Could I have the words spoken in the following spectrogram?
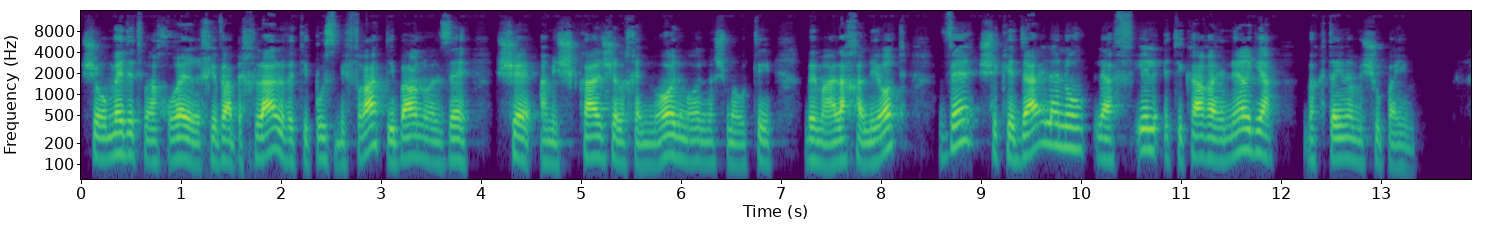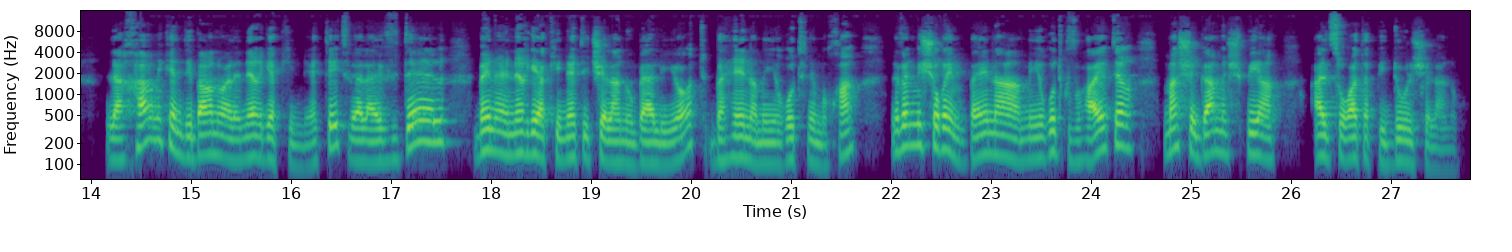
שעומדת מאחורי רכיבה בכלל וטיפוס בפרט, דיברנו על זה שהמשקל שלכם מאוד מאוד משמעותי במהלך עליות, ושכדאי לנו להפעיל את עיקר האנרגיה בקטעים המשופעים. לאחר מכן דיברנו על אנרגיה קינטית ועל ההבדל בין האנרגיה הקינטית שלנו בעליות, בהן המהירות נמוכה, לבין מישורים, בהן המהירות גבוהה יותר, מה שגם משפיע על צורת הפידול שלנו.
